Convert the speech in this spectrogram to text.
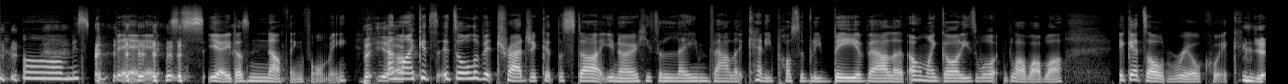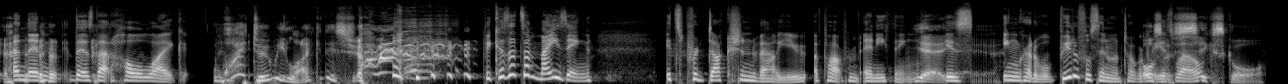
"Oh, Mister Bates." yeah, he does nothing for me. But yeah, and like it's it's all a bit tragic at the start. You know, he's a lame valet. Can he possibly be a valet? Oh my god, he's what? Blah blah blah. It gets old real quick. Yeah. And then there's that whole like why do we like this show? because it's amazing. Its production value, apart from anything, Yeah, yeah, is yeah. incredible. Beautiful cinematography also, as well. six score.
